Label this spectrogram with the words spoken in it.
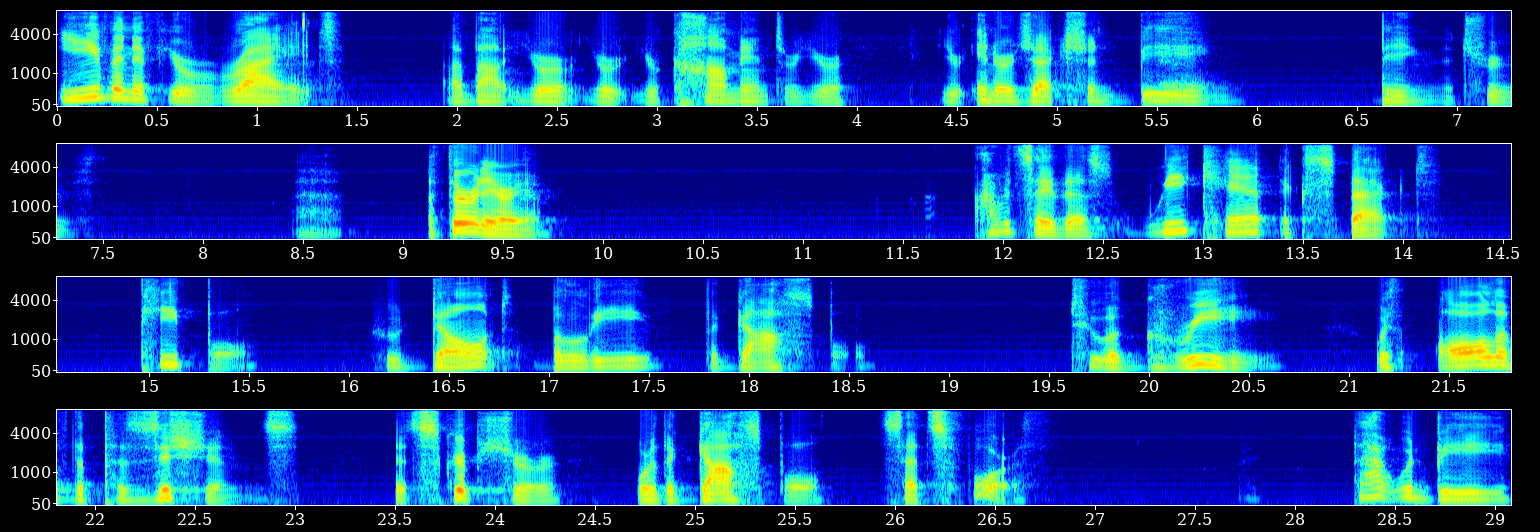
even if you're right about your, your, your comment or your, your interjection being, being the truth. Uh, a third area I would say this we can't expect people who don't believe the gospel to agree with all of the positions that Scripture or the gospel sets forth. That would be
